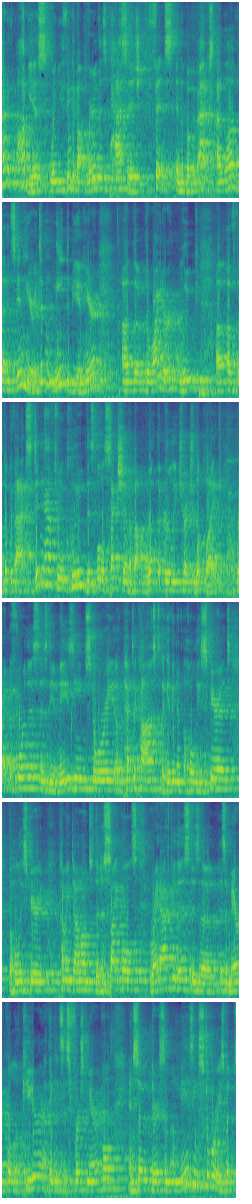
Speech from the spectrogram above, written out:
kind of obvious when you think about where this passage fits in the book of Acts. I love that it's in here. It didn't need to be in here. Uh, the, the writer, Luke, uh, of the book of Acts, didn't have to include this little section about what the early church looked like. Right before this is the amazing story of Pentecost, the giving of the Holy Spirit, the Holy Spirit coming down onto the disciples. Right after this is a, is a miracle of Peter. I think it's his first miracle. And so there's some amazing stories, but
